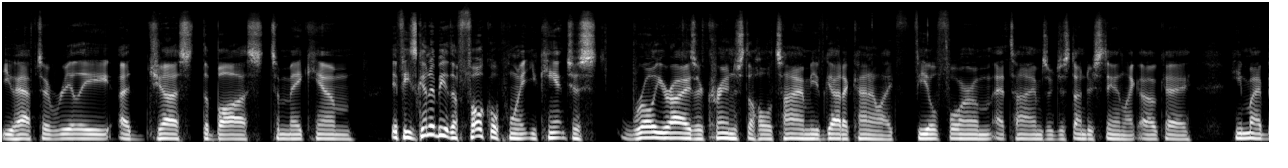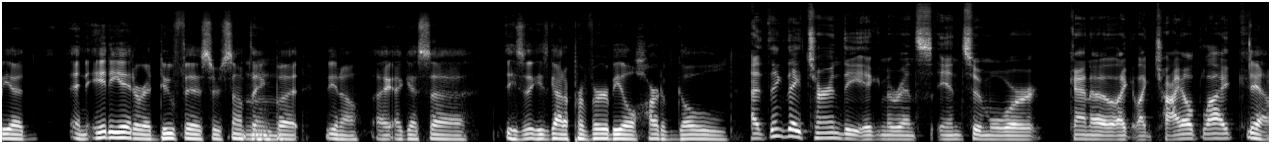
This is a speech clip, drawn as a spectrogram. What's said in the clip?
You have to really adjust the boss to make him. If he's going to be the focal point, you can't just roll your eyes or cringe the whole time. You've got to kind of like feel for him at times or just understand, like, okay, he might be a an idiot or a doofus or something, Mm. but you know, I, I guess uh, he's he's got a proverbial heart of gold. I think they turned the ignorance into more kind of like like childlike. Yeah.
